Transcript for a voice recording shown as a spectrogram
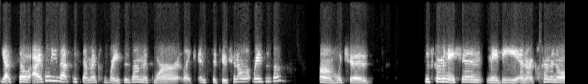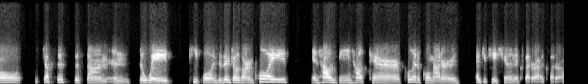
Yes, so I believe that systemic racism is more like institutional racism, um, which is discrimination maybe in our criminal justice system and the way people, individuals are employed in housing, healthcare, political matters, education, et cetera, et cetera.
